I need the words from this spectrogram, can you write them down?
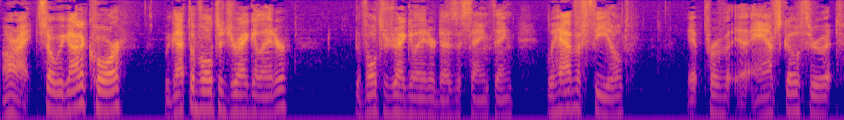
All right, so we got a core, we got the voltage regulator. The voltage regulator does the same thing. We have a field. It amps go through it.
